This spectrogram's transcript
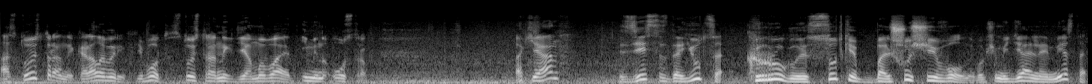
А с той стороны коралловый риф. И вот с той стороны, где омывает именно остров океан, здесь создаются круглые сутки большущие волны. В общем, идеальное место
